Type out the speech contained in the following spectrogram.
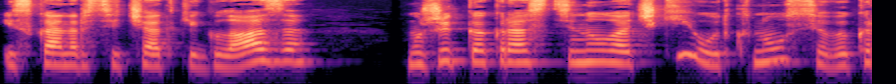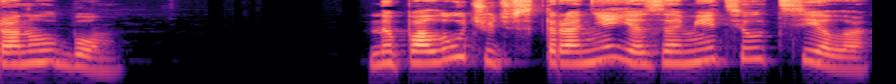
и сканер сетчатки глаза. Мужик как раз стянул очки и уткнулся в экран лбом. На полу чуть в стороне я заметил тело,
